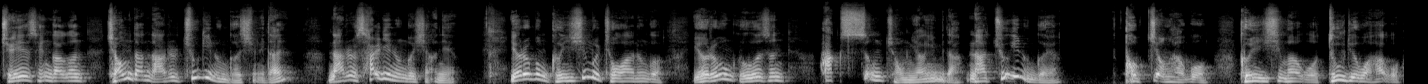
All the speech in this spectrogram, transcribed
죄의 생각은 전부 다 나를 죽이는 것입니다. 나를 살리는 것이 아니에요. 여러분, 근심을 좋아하는 거, 여러분, 그것은 악성 종양입니다. 나 죽이는 거예요. 걱정하고, 근심하고, 두려워하고,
